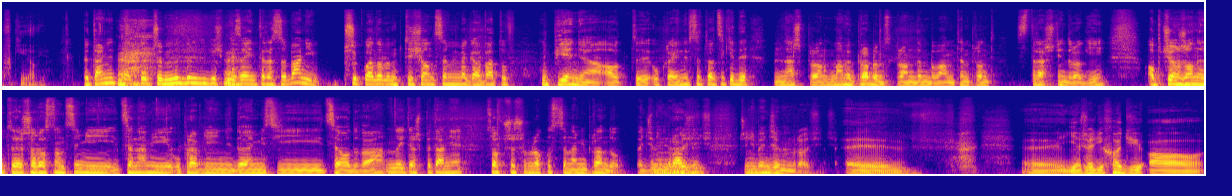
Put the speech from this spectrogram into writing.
w Kijowie. Pytanie takie, czy my bylibyśmy zainteresowani przykładowym tysiącem megawatów kupienia od y, Ukrainy w sytuacji, kiedy nasz prąd, mamy problem z prądem, bo mamy ten prąd strasznie drogi, obciążony też rosnącymi cenami uprawnień do emisji CO2. No i też pytanie, co w przyszłym roku z cenami prądu? Będziemy mrozić, czy nie będziemy mrozić? Yy jeżeli chodzi o e,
